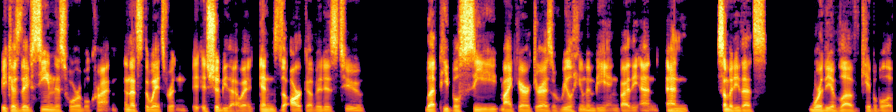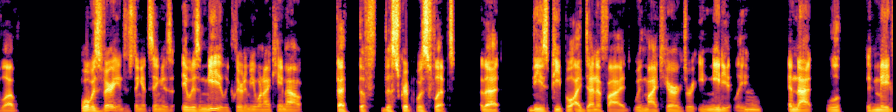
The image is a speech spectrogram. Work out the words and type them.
because they've seen this horrible crime. And that's the way it's written. It, it, should be that way. And the arc of it is to let people see my character as a real human being by the end and somebody that's worthy of love, capable of love. What was very interesting at Sing is it was immediately clear to me when I came out that the, the script was flipped, that these people identified with my character immediately. Mm. And that it made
